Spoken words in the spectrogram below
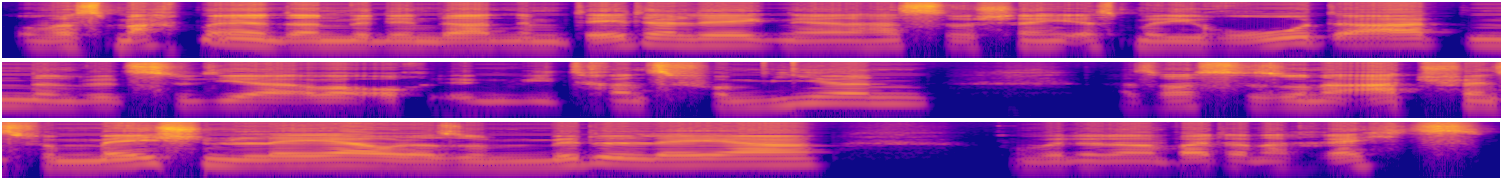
Und was macht man denn dann mit den Daten im Data Lake? Naja, dann hast du wahrscheinlich erstmal die Rohdaten, dann willst du die aber auch irgendwie transformieren. Also hast du so eine Art Transformation Layer oder so ein Middle Layer. Und wenn du dann weiter nach rechts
